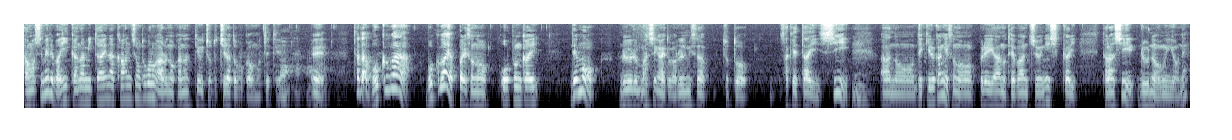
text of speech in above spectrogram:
楽しめればいいかなみたいな感じのところがあるのかなっていうちょっとちらと僕は思ってて、ええ、ただ僕は僕はやっぱりそのオープン会でもルール間違いとかルールミスはちょっと避けたいし、うん、あのできる限りそのプレイヤーの手番中にしっかり正しいルールの運用ね。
